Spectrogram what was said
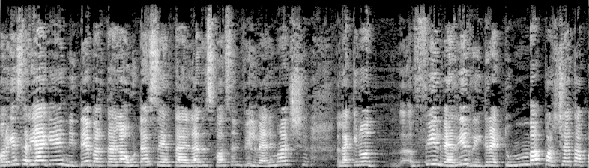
ಅವ್ರಿಗೆ ಸರಿಯಾಗಿ ನಿದ್ದೆ ಬರ್ತಾ ಇಲ್ಲ, ಊಟ ಸೇರ್ತಾ ಇಲ್ಲ this person feel very much like no feel very regret ತುಂಬಾ ಪಶ್ಚಾತ್ತಾಪ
